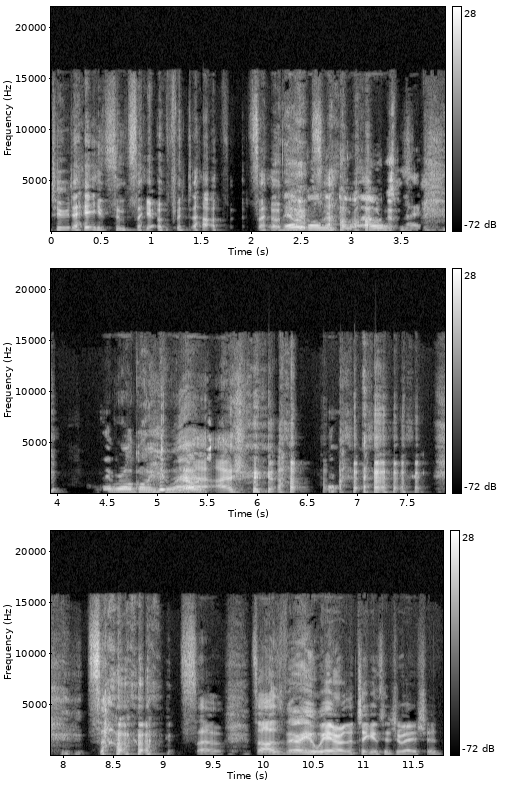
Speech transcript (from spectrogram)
two days since they opened up. So well, they were going so, two hours, mate. They were all going two hours. I, so, so, so I was very aware of the ticket situation.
